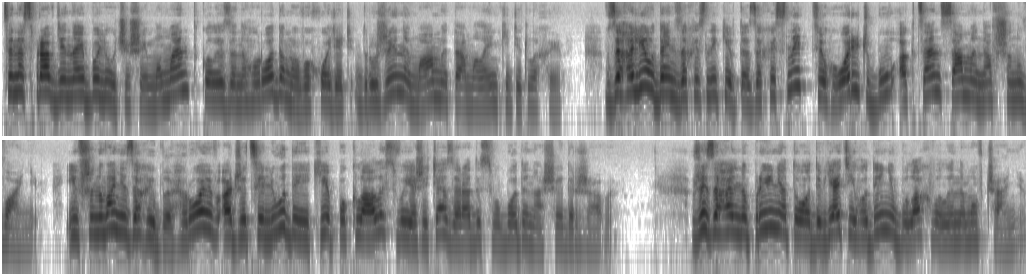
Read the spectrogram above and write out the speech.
Це насправді найболючіший момент, коли за нагородами виходять дружини, мами та маленькі дітлахи. Взагалі, у День захисників та захисниць цьогоріч був акцент саме на вшануванні. І вшануванні загиблих героїв, адже це люди, які поклали своє життя заради свободи нашої держави. Вже загально прийнято о 9 годині була хвилина мовчання.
